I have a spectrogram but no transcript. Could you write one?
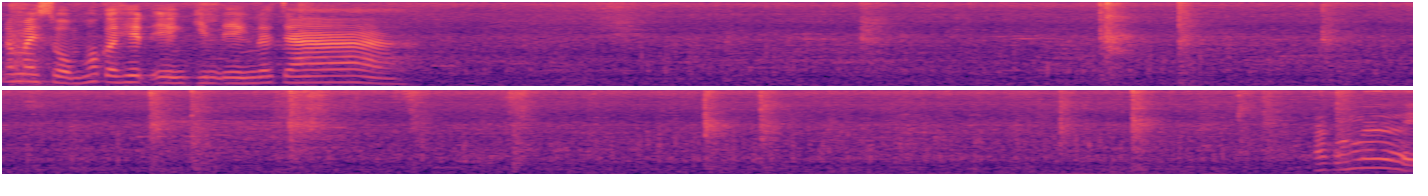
น้ำไม่สมเขาก็เฮ็ดเองกินเองเด้อจ้า พักลงเลย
